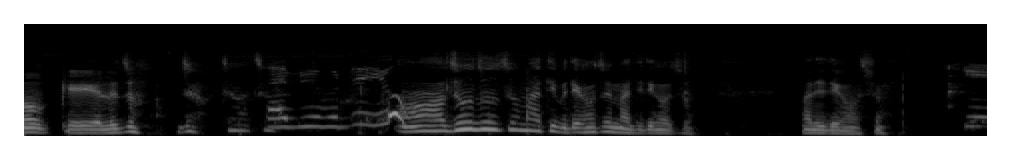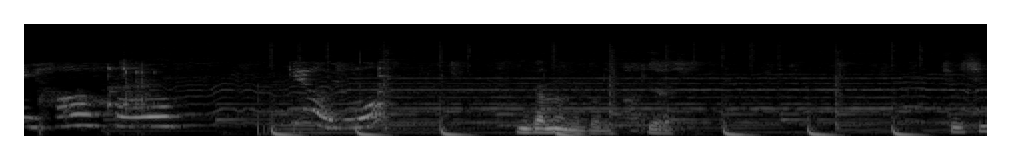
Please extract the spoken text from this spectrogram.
ओके ल जाउँ जाउँ जाउँ जाउँ। माथि देखाउँछु माथि देखाउँछु माथि देखाउँछु। के हो हो के हो यो निकाल्नु नि पऱ्यो के रहेछ चिची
